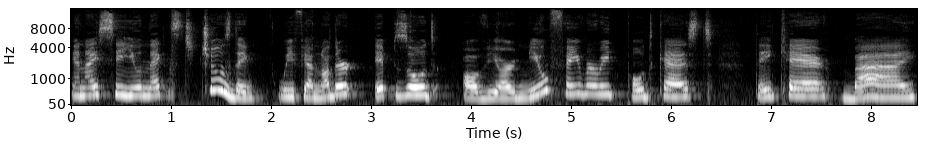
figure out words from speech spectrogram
and I see you next Tuesday with another episode of your new favorite podcast. Take care. Bye.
